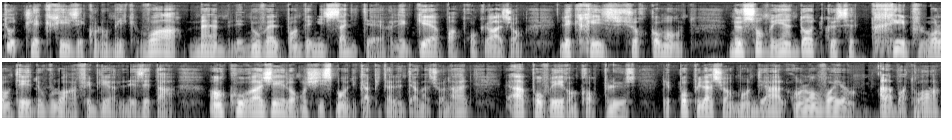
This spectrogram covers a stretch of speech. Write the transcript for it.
Toutes les crises économiques, voire même les nouvelles pandémies sanitaires, les guerres par procuration, les crises sur commande, ne sont rien d'autre que cette triple volonté de vouloir affaiblir les États, encourager l'enrichissement du capital international et appauvrir encore plus les populations mondiales en l'envoyant à l'abattoir,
